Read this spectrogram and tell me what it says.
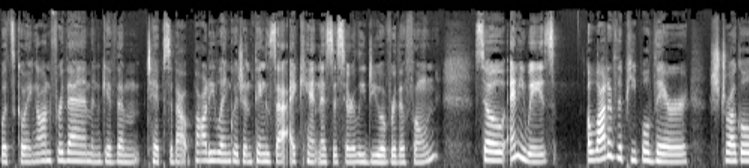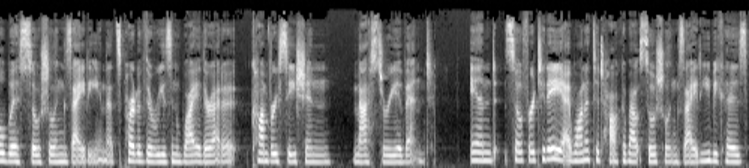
what's going on for them and give them tips about body language and things that I can't necessarily do over the phone. So, anyways, a lot of the people there struggle with social anxiety, and that's part of the reason why they're at a conversation mastery event. And so for today, I wanted to talk about social anxiety because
